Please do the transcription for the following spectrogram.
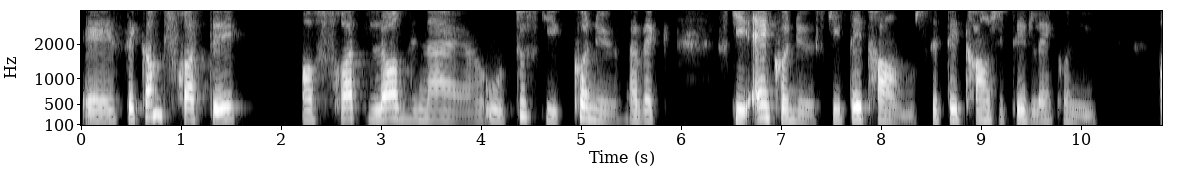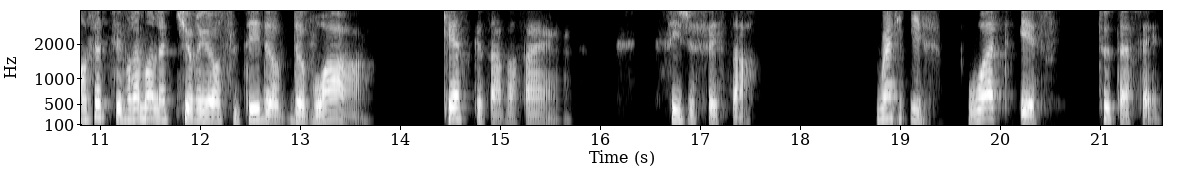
Et c'est comme frotter on frotte l'ordinaire ou tout ce qui est connu avec ce qui est inconnu, ce qui est étrange, cette étrangité de l'inconnu. En fait, c'est vraiment la curiosité de, de voir qu'est-ce que ça va faire si je fais ça. What if? What if? Tout à fait.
